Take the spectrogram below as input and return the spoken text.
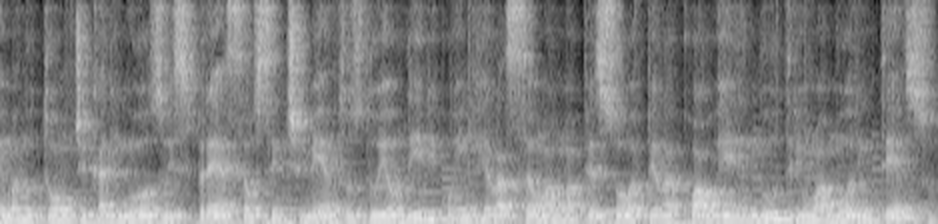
Poema no tom de carinhoso expressa os sentimentos do eu lírico em relação a uma pessoa pela qual ele nutre um amor intenso.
